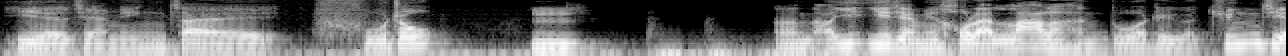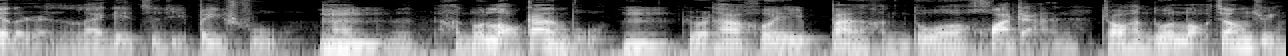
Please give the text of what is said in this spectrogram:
叶简明在福州，嗯嗯，那叶叶简明后来拉了很多这个军界的人来给自己背书，嗯很多老干部，嗯比如他会办很多画展，找很多老将军，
